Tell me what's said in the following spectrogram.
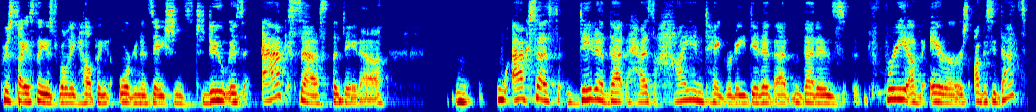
precisely is really helping organizations to do is access the data access data that has high integrity data that that is free of errors obviously that's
